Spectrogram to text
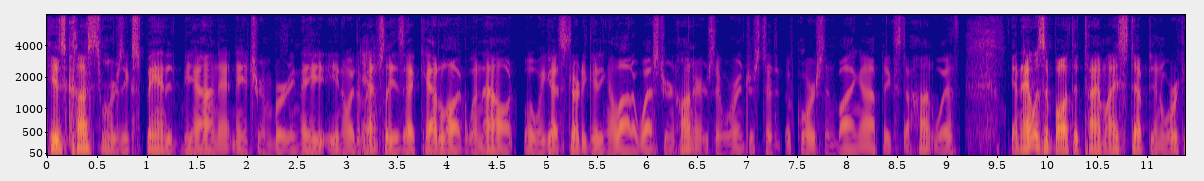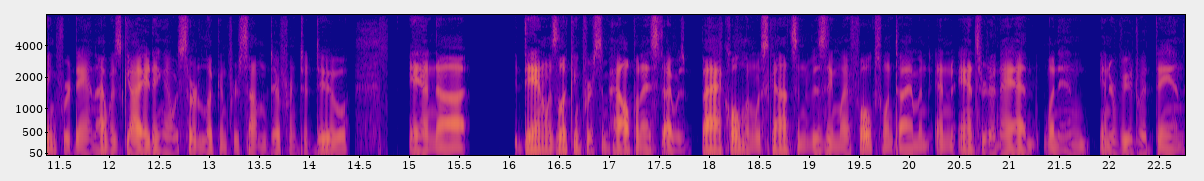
his customers expanded beyond that nature and birding. They, you know, it Yeah. eventually as that catalog went out, well, we got started getting a lot of Western hunters that were interested, of course, in buying optics to hunt with. And that was about the time I stepped in working for Dan. I was guiding. I was sort of looking for something different to do, and uh, Dan was looking for some help, and I, I was back home in Wisconsin visiting my folks one time, and, and answered an ad. Went in, interviewed with Dan.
